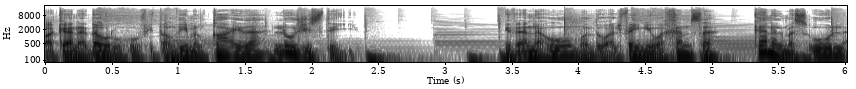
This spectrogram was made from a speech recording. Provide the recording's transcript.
وكان دوره في تنظيم القاعدة لوجستي إذ أنه منذ 2005 كان المسؤول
